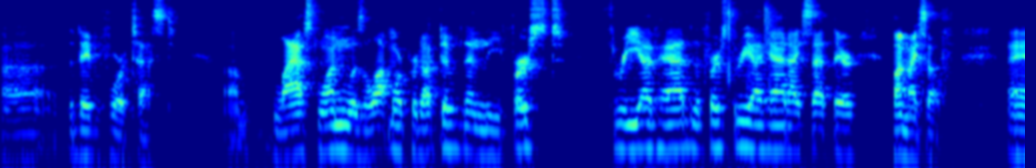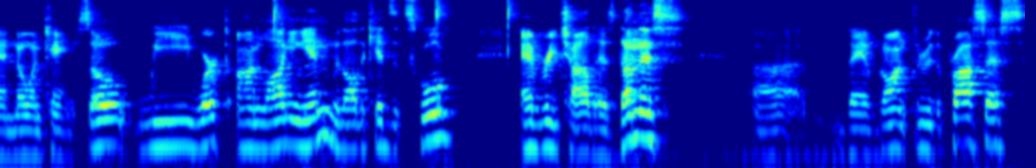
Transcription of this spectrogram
uh, the day before a test. Um, last one was a lot more productive than the first three I've had. The first three I had, I sat there by myself and no one came. So we worked on logging in with all the kids at school. Every child has done this. Uh, they have gone through the process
